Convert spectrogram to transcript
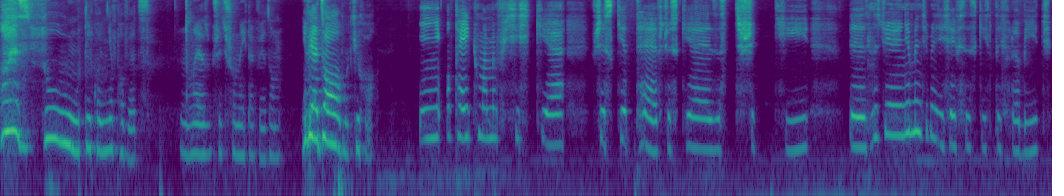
O Jezu, tylko nie powiedz. No Jezu, przecież one i tak wiedzą. Nie wiedzą! Cicho. I okej, tu mamy wszystkie, wszystkie te, wszystkie zastrzyki. Yy, znaczy, nie będziemy dzisiaj wszystkich tych robić.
